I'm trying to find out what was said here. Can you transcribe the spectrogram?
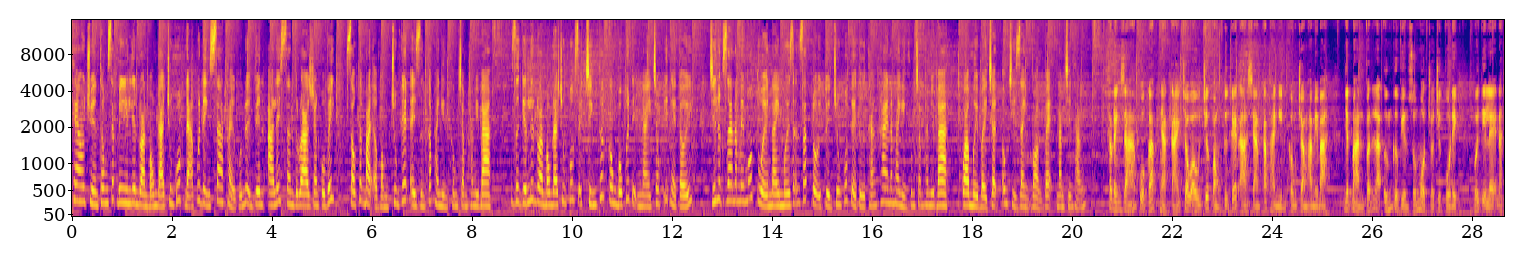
Theo truyền thông Serbia, Liên đoàn bóng đá Trung Quốc đã quyết định sa thải huấn luyện viên Alexandra Jankovic sau thất bại ở vòng chung kết Asian Cup 2023. Dự kiến Liên đoàn bóng đá Trung Quốc sẽ chính thức công bố quyết định này trong ít ngày tới. Chiến lược gia 51 tuổi này mới dẫn dắt đội tuyển Trung Quốc kể từ tháng 2 năm 2023. Qua 17 trận, ông chỉ giành vỏn vẹn 5 chiến thắng. Theo đánh giá của các nhà cái châu Âu trước vòng tứ kết ASEAN Cup 2023, Nhật Bản vẫn là ứng cử viên số 1 cho chức vô địch với tỷ lệ đặt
